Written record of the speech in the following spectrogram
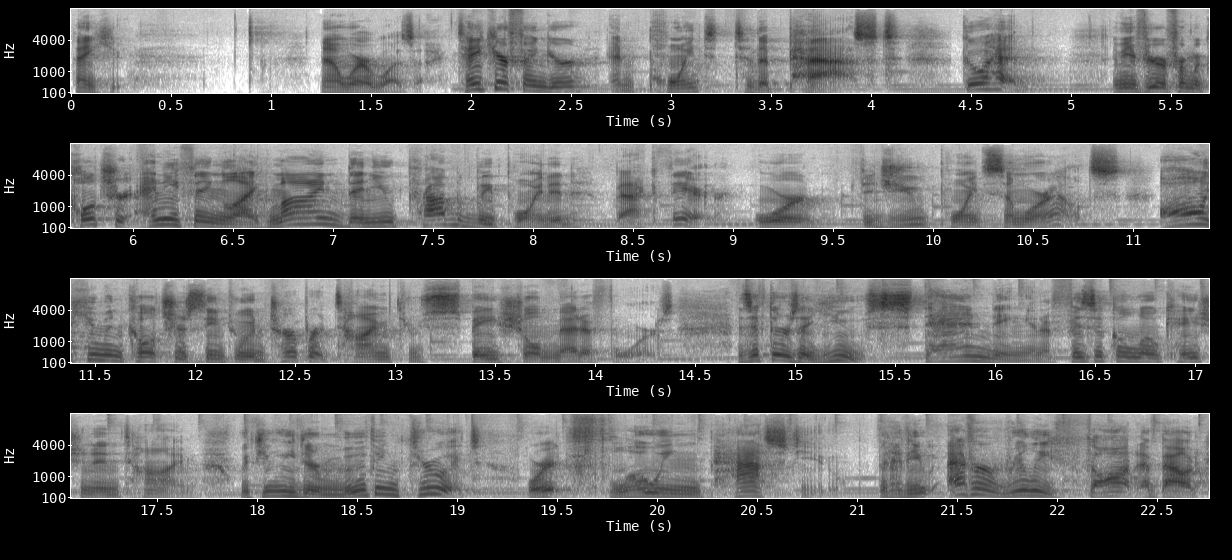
Thank you. Now, where was I? Take your finger and point to the past. Go ahead. I mean, if you're from a culture anything like mine, then you probably pointed back there. Or did you point somewhere else? All human cultures seem to interpret time through spatial metaphors, as if there's a you standing in a physical location in time, with you either moving through it or it flowing past you. But have you ever really thought about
